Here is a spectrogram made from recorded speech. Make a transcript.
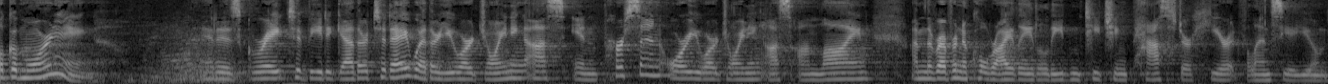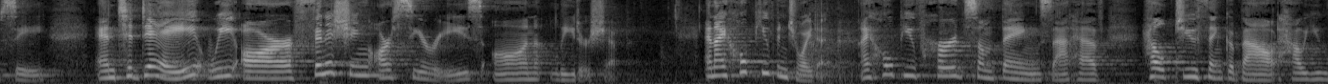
Well, good morning. It is great to be together today, whether you are joining us in person or you are joining us online. I'm the Reverend Nicole Riley, the lead and teaching pastor here at Valencia UMC. And today we are finishing our series on leadership. And I hope you've enjoyed it. I hope you've heard some things that have helped you think about how you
